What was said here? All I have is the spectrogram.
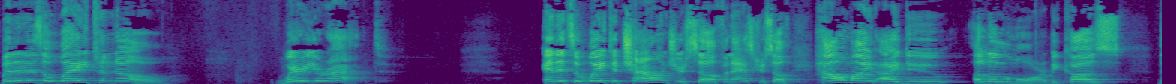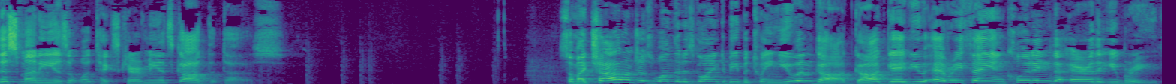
But it is a way to know where you're at. And it's a way to challenge yourself and ask yourself, how might I do a little more? Because this money isn't what takes care of me, it's God that does. So, my challenge is one that is going to be between you and God. God gave you everything, including the air that you breathe.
